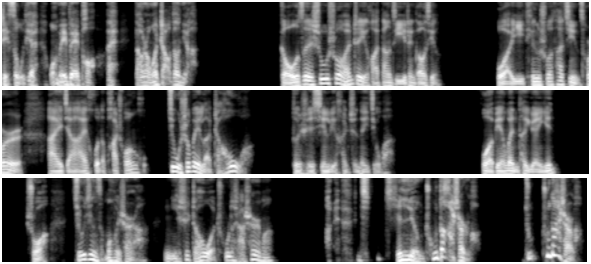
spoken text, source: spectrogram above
这四五天我没白跑，哎，倒让我找到你了。”狗子叔说完这话，当即一阵高兴。我一听说他进村挨家挨户的爬窗户，就是为了找我，顿时心里很是内疚啊。我便问他原因，说究竟怎么回事啊？你是找我出了啥事吗？哎，秦秦岭出大事了，出出大事了！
